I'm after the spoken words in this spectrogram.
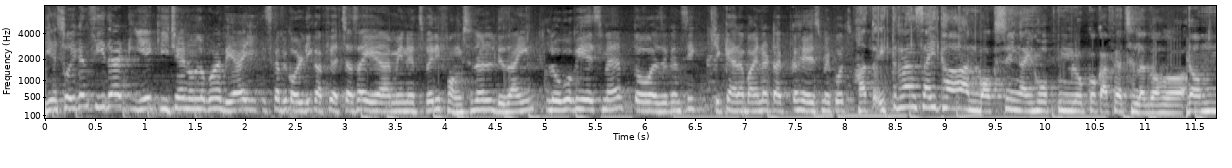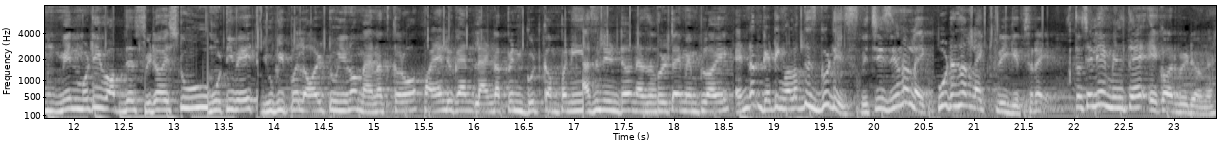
ये so you can see that ये की चेन उन लोगों ने दिया है। इसका भी क्वालिटी काफ़ी अच्छा सा है। I mean it's very functional design logo भी है इसमें। तो as you can see carabiner type का है इसमें कुछ। हाँ तो इतना सा ही था अनबॉक्सिंग आई होप तुम लोग को काफ़ी अच्छा लगा होगा। The main motive of this video is to motivate you people all to you know मेहनत करो। Final you can land up in good company as an intern as a full time employ end up getting all of this goodies which is you know like who doesn't like free gifts right तो चलिए मिलते हैं एक और वीडियो में।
